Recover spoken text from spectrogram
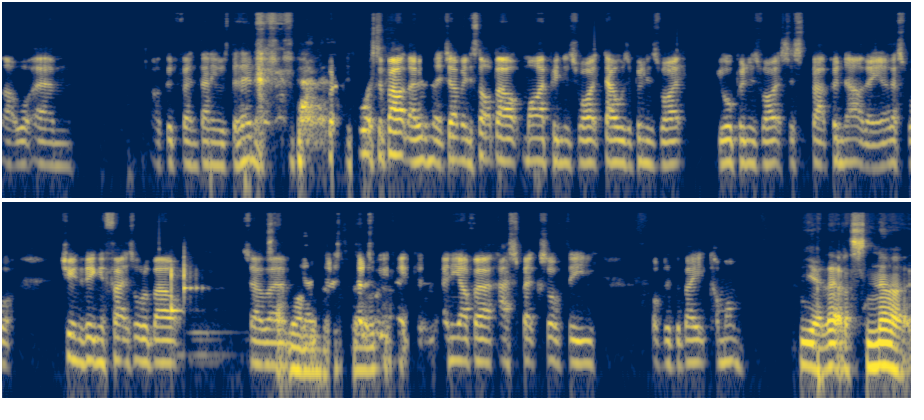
like what um our good friend Danny was doing. but it's what it's about, though, isn't it? Do you know what I mean? It's not about my opinions right, Daryl's opinions right, your opinions right. It's just about putting it out there. You know, that's what Chew the Vegan Fat is all about. So, um, yeah, of tell, us, the- tell us what you think. Any other aspects of the of the debate? Come on. yeah, let us know.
